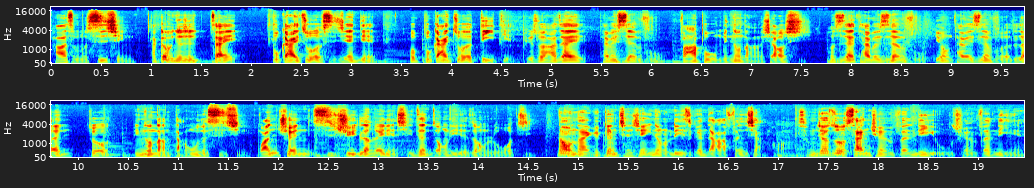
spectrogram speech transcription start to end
他什么事情，他根本就是在不该做的时间点或不该做的地点，比如说他在台北市政府发布民众党的消息。或是在台北市政府用台北市政府的人做民众党党务的事情，完全失去任何一点行政中立的这种逻辑。那我拿一个更浅显易懂的例子跟大家分享哈，什么叫做三权分立、五权分立呢？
